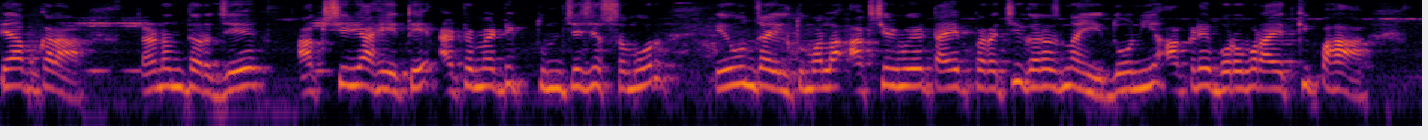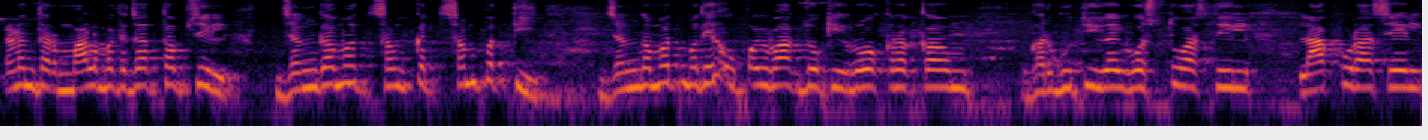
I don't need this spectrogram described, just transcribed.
टॅप करा. त्यानंतर जे अक्षरी आहे ते ॲटोमॅटिक तुमचे जे समोर येऊन जाईल. तुम्हाला अक्षरवेळी टाईप करायची गरज नाही. दोन्ही आकडे बरोबर आहेत की पहा. त्यानंतर मालमत्तेचा तपशील जंगमत संक संपत्ती. जंगमतमध्ये उपविभाग जो की रोख रक्कम घरगुती काही वस्तू असतील लाकूड असेल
